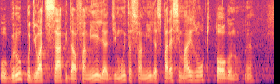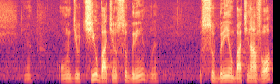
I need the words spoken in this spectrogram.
O grupo de WhatsApp da família, de muitas famílias, parece mais um octógono, né? onde o tio bate no sobrinho, né? O sobrinho bate na avó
